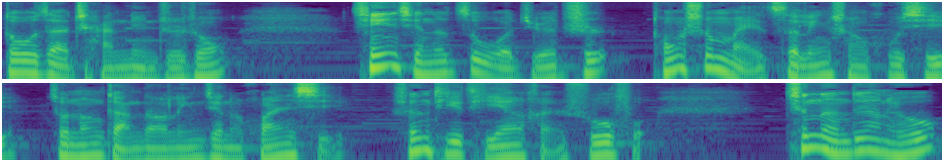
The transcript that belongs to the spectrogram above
都在禅定之中，清醒的自我觉知，同时每次凝神呼吸就能感到灵间的欢喜，身体体验很舒服，清冷电流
